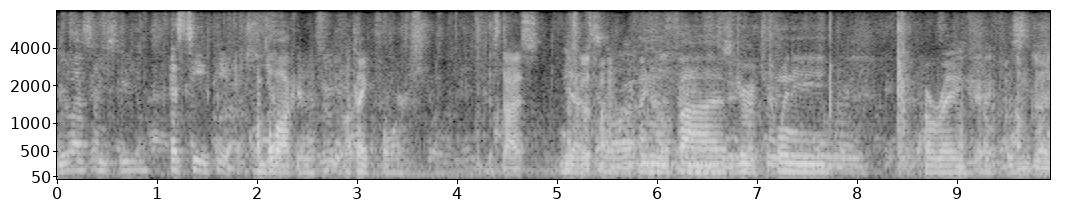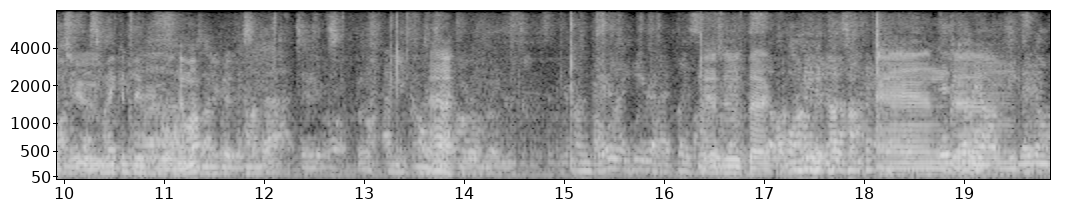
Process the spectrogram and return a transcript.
your last name Steven? STPH. I'm blocking. I'll take four. This dies. This goes to my hand. I go five, you're twenty. Hooray. go. I'm going to Make a do. roll him up. Text, Ah, I'm barely here and I play Guess who's back? And um, They don't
